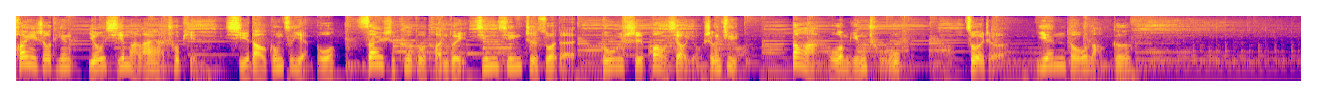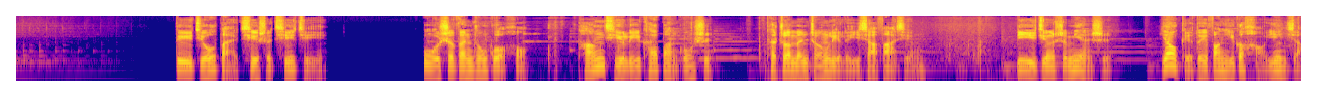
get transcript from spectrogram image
欢迎收听由喜马拉雅出品、喜道公子演播、三十刻度团队精心制作的都市爆笑有声剧《大国名厨》，作者烟斗老哥，第九百七十七集。五十分钟过后，唐琪离开办公室，他专门整理了一下发型，毕竟是面试，要给对方一个好印象。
